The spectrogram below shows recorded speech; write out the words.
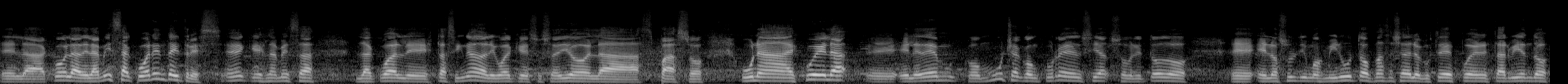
en la cola de la mesa 43, ¿eh? que es la mesa la cual está asignada, al igual que sucedió en las PASO. Una escuela, eh, el EDEM, con mucha concurrencia, sobre todo eh, en los últimos minutos, más allá de lo que ustedes pueden estar viendo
